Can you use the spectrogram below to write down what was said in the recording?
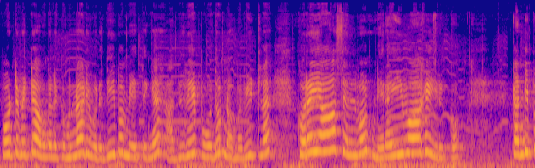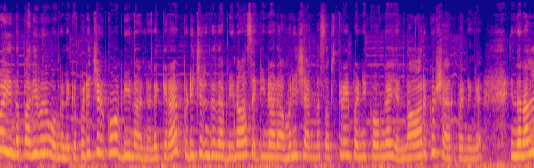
போட்டு விட்டு அவங்களுக்கு முன்னாடி ஒரு தீபம் ஏற்றுங்க அதுவே போதும். நம்ம வீட்டில் குறையா செல்வம் நிறைவாக இருக்கும். கண்டிப்பாக இந்த பதிவு உங்களுக்கு பிடிச்சிருக்கும் அப்படின்னு நான் நினைக்கிறேன். பிடிச்சிருந்தது அப்படின்னா செட்டிநாடு அமனி சேனலை சப்ஸ்கிரைப் பண்ணிக்கோங்க. எல்லாருக்கும் ஷேர் பண்ணுங்கள் இந்த நல்ல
